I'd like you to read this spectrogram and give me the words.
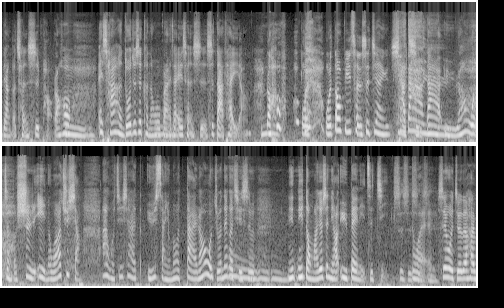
两个城市跑，然后。嗯哎、差很多，就是可能我本来在 A 城市是大太阳，嗯 然后我我到 B 城市竟然下起大雨雨，然后我整个适应，我要去想啊，我接下来雨伞有没有带？然后我觉得那个其实、嗯嗯嗯你你懂吗？就是你要预备你自己，是是是对，所以我觉得还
